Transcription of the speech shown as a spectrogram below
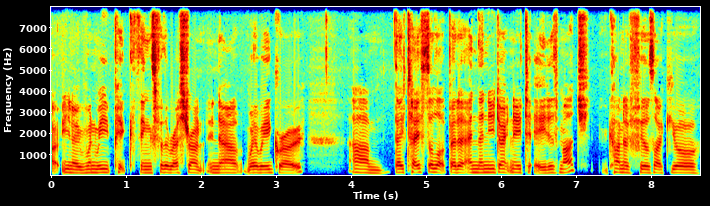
uh, you know when we pick things for the restaurant in our where we grow, um, they taste a lot better, and then you don't need to eat as much. It kind of feels like you're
